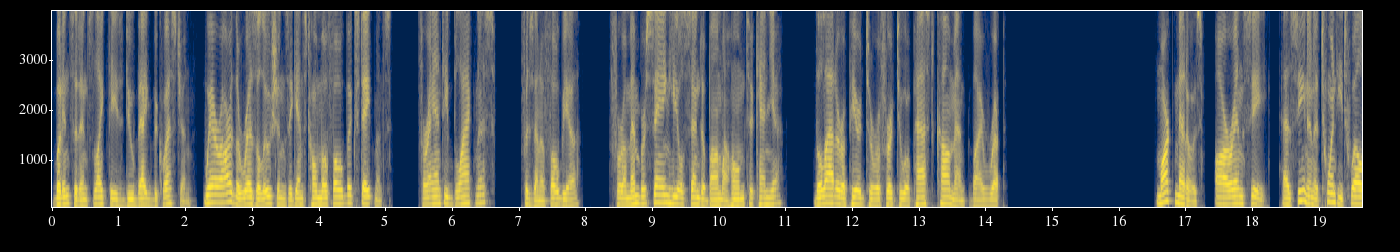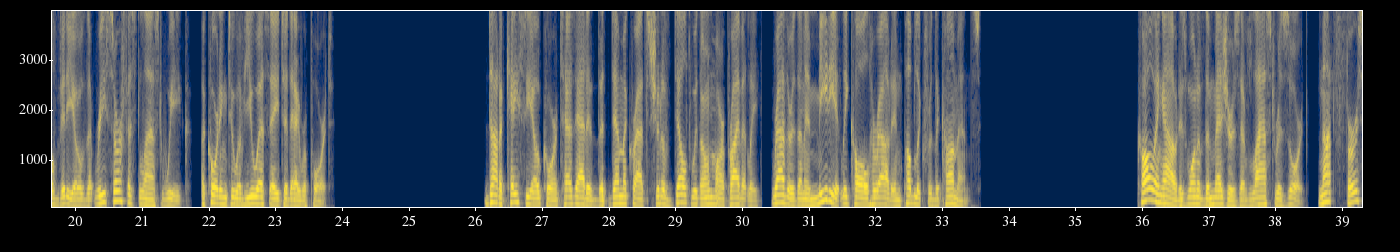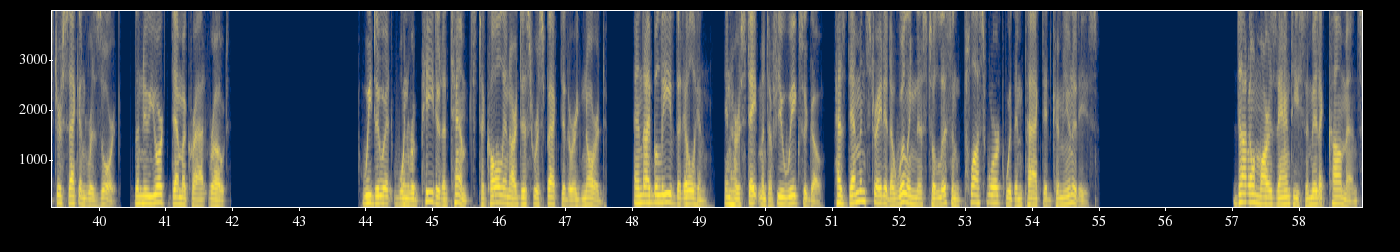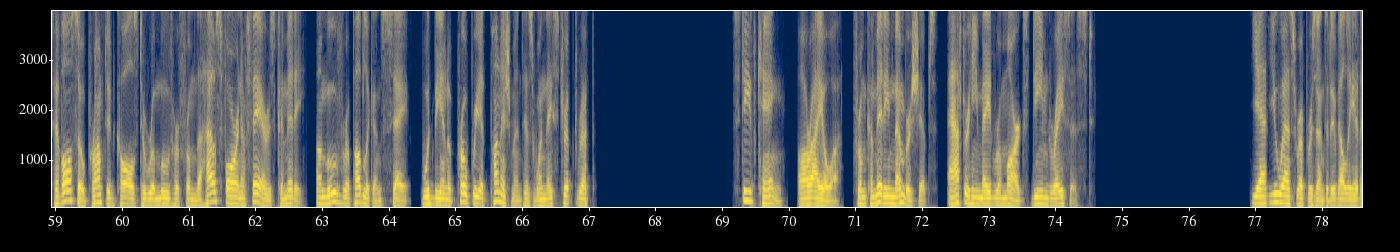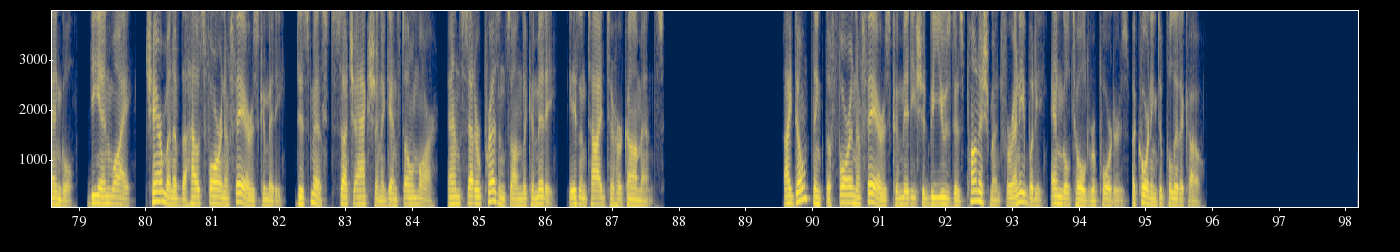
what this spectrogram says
But incidents like these do beg the question, where are the resolutions against homophobic statements? For anti-blackness? For xenophobia? For a member saying he'll send Obama home to Kenya? The latter appeared to refer to a past comment by Rep. Mark Meadows, RNC, has seen in a 2012 video that resurfaced last week, according to a USA Today report. Ocasio-Cortez added that Democrats should have dealt with Omar privately rather than immediately call her out in public for the comments. Calling out is one of the measures of last resort, not first or second resort, the New York Democrat wrote. We do it when repeated attempts to call in are disrespected or ignored. And I believe that Ilhan, in her statement a few weeks ago, has demonstrated a willingness to listen plus work with impacted communities. Omar's anti-Semitic comments have also prompted calls to remove her from the House Foreign Affairs Committee, a move Republicans say would be an appropriate punishment as when they stripped Rep. Steve King, R. Iowa, from committee memberships after he made remarks deemed racist. Yet U.S. Representative Eliot Engel, DNY, chairman of the House Foreign Affairs Committee, dismissed such action against Omar and said her presence on the committee isn't tied to her comments. I don't think the Foreign Affairs Committee should be used as punishment for anybody, Engel told reporters, according to Politico.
